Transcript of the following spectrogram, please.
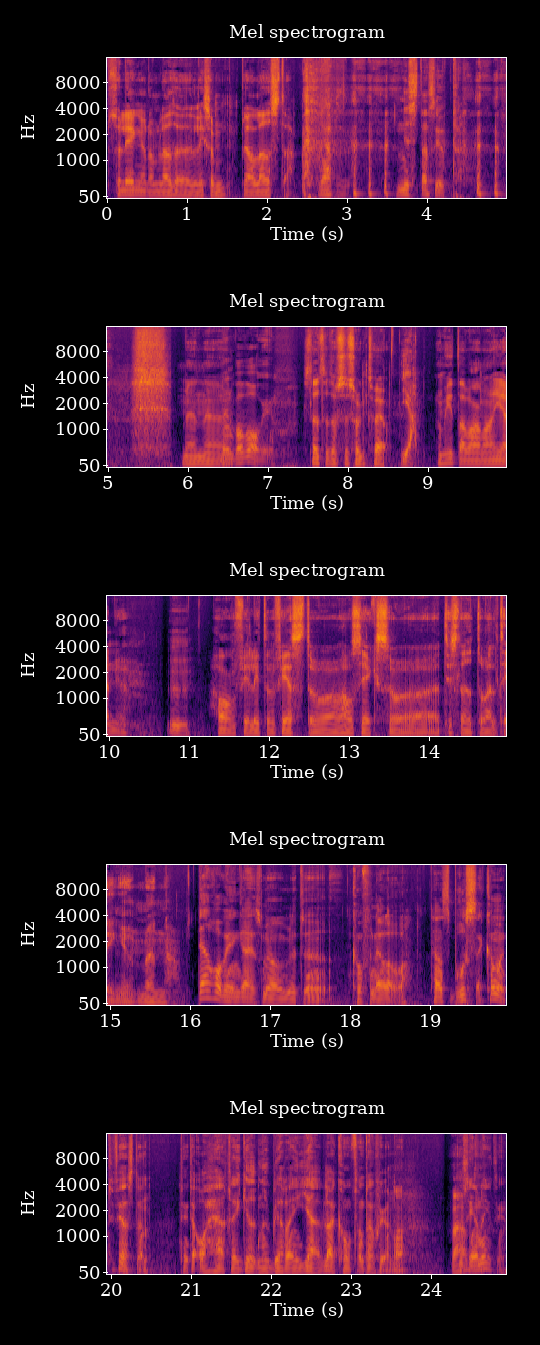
så länge de lösa, liksom blir lösta. Ja, precis. Nystas upp. Men, eh, Men var var vi? slutet av säsong två. Ja. De hittar varandra igen ju. Mm. Har en fin liten fest och har sex och eh, till slut och allting ju. Men Där har vi en grej som jag har blivit uh, konfunderad över. Hans brorsa kommer till festen. Tänkte, åh herregud, nu blir det en jävla konfrontation här. var han, sen händer ingenting.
